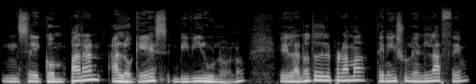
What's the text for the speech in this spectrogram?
mm, se comparan a lo que es vivir uno, ¿no? En la nota del programa tenéis un enlace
